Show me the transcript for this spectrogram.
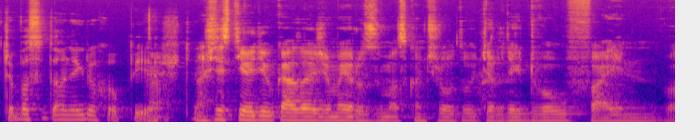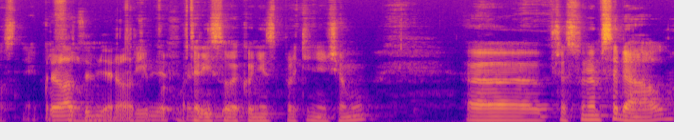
třeba se tam někdo chopí no. ještě. Naštěstí lidi ukázali, že mají rozum a skončilo to u těch dvou fajn vlastně jako relativně, filmů, relativně který, který jsou jako nic proti něčemu. Uh, přesuneme se dál.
